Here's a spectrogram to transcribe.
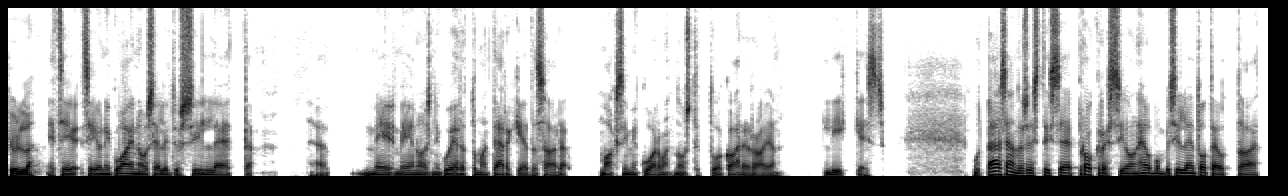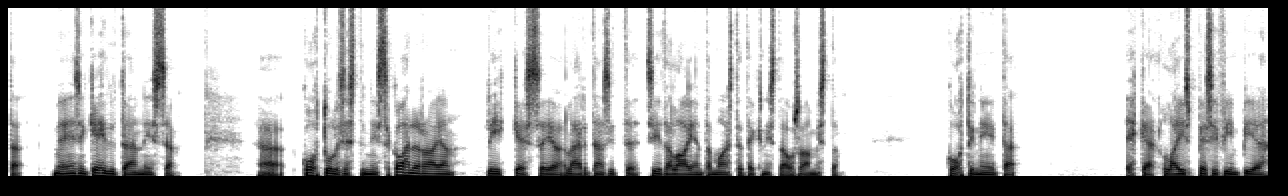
Kyllä. Et se, se ei ole niin kuin ainoa selitys sille, että me, meidän olisi niin kuin ehdottoman tärkeää saada maksimikuormat nostettua kahden rajan liikkeessä. Mutta pääsääntöisesti se progressio on helpompi silleen toteuttaa, että me ensin kehitytään niissä kohtuullisesti niissä kahden rajan liikkeessä ja lähdetään sitten siitä laajentamaan sitä teknistä osaamista kohti niitä ehkä lajispesifimpiä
